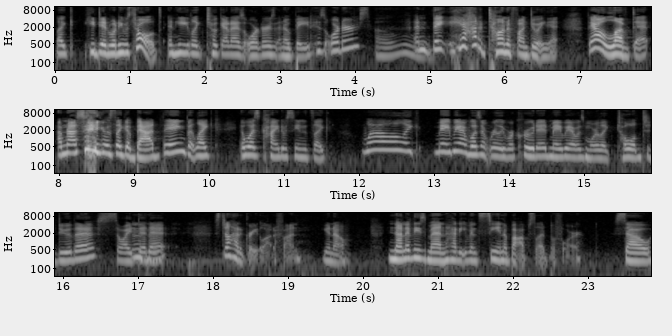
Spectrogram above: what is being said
like he did what he was told. And he like took it as orders and obeyed his orders. Oh. and they he had a ton of fun doing it. They all loved it. I'm not saying it was like a bad thing but like it was kind of seen as like well like maybe i wasn't really recruited maybe i was more like told to do this so i did Mhm. it still had a great lot of fun you know none of these men had even seen a bobsled before so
